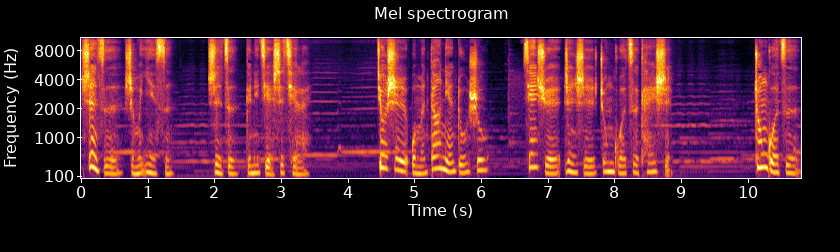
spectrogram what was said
世字什么意思？世字给你解释起来，就是我们当年读书，先学认识中国字开始。中国字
